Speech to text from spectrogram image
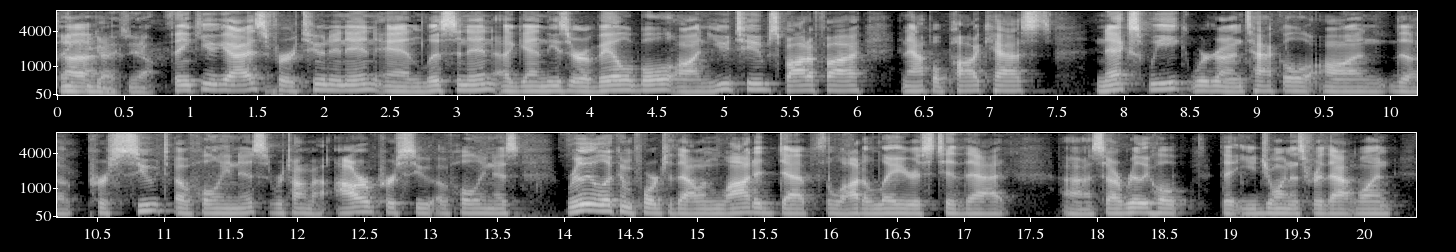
Thank you guys. Yeah. Thank you guys for tuning in and listening. Again, these are available on YouTube, Spotify, and Apple Podcasts. Next week, we're going to tackle on the pursuit of holiness. We're talking about our pursuit of holiness. Really looking forward to that one. A lot of depth, a lot of layers to that. Uh, so I really hope that you join us for that one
